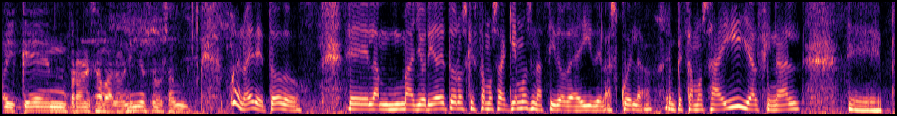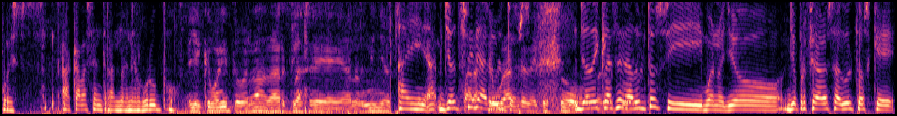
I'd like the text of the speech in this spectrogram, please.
Oye, ¿quién progresa más, los niños o los adultos? Bueno, hay de todo. Eh, la mayoría de todos los que estamos aquí hemos nacido de ahí, de la escuela. Empezamos ahí y al final, eh, pues acabas entrando en el grupo. Oye, qué bonito, ¿verdad? Dar clase a los niños. Ay, yo soy de adultos. de yo doy clase de adultos y bueno, yo, yo prefiero a los adultos que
